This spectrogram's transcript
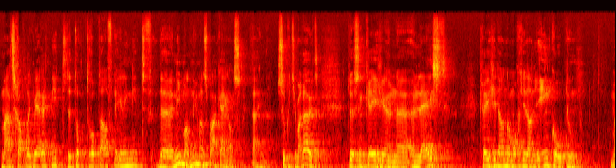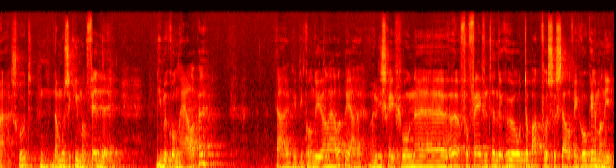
Maatschappelijk werk niet, de dokter op de afdeling niet. De, niemand, niemand sprak Engels. Ja, zoek het je maar uit. Dus dan kreeg je een, eh, een lijst. Kreeg je dan, dan mocht je dan je inkoop doen. Maar is goed. Dan moest ik iemand vinden die me kon helpen. Ja, die, die kon je wel helpen, ja. Maar die schreef gewoon uh, voor 25 euro tabak voor zichzelf. Ik rook helemaal niet.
